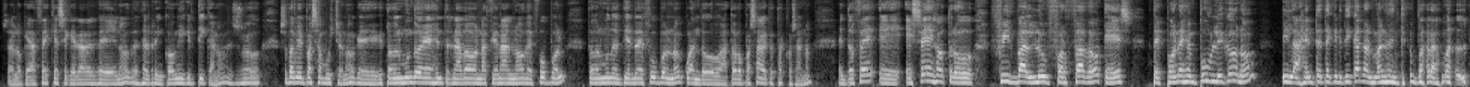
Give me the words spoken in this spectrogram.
O sea, lo que hace es que se queda desde, ¿no? desde el rincón y critica, ¿no? Eso, eso también pasa mucho, ¿no? Que, todo el mundo es entrenador nacional, ¿no? De fútbol, todo el mundo entiende de fútbol, ¿no? Cuando a toro pasado y todas estas cosas, ¿no? Entonces, eh, ese es otro feedback loop forzado que es te expones en público, ¿no? Y la gente te critica normalmente para mal.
